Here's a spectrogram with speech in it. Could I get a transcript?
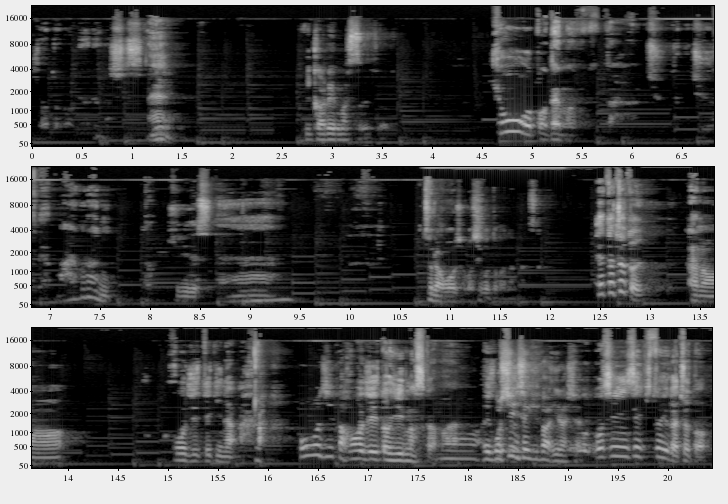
京都の料理飯ですね。行かれます？京都でも、10年前ぐらいに行ったっきりですね。それはおお仕事がなんですか？えっと、ちょっと、あのー、法事的な、法事か。法事と言いますか、まあ、えご親戚がいらっしゃる？ご親戚というか、ちょっと、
